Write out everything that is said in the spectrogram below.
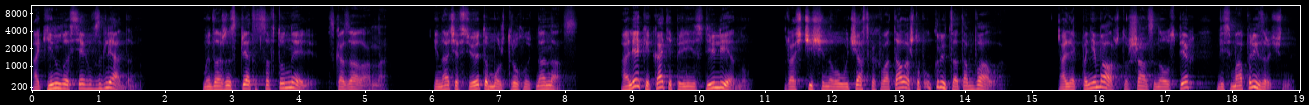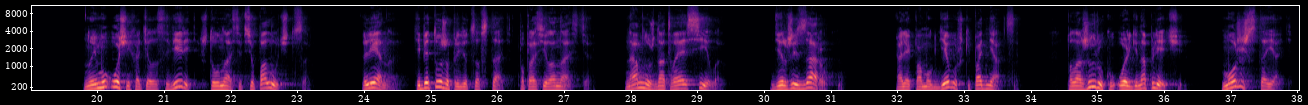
окинула всех взглядом. «Мы должны спрятаться в туннеле», – сказала она. Иначе все это может рухнуть на нас. Олег и Катя перенесли Лену. Расчищенного участка хватало, чтобы укрыться от обвала. Олег понимал, что шансы на успех весьма призрачны. Но ему очень хотелось верить, что у Насти все получится. «Лена, тебе тоже придется встать», – попросила Настя. «Нам нужна твоя сила. Держись за руку». Олег помог девушке подняться. «Положи руку Ольге на плечи. Можешь стоять?»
